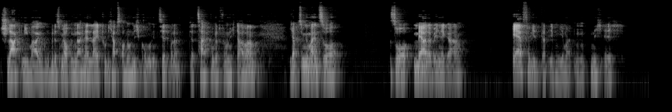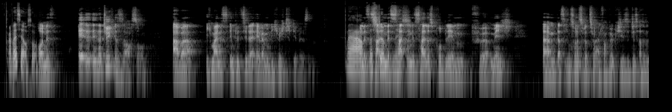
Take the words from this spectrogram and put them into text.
Schlag in die Magengrube, das mir auch im Nachhinein leid tut. Ich habe es auch noch nicht kommuniziert, weil der Zeitpunkt dafür noch nicht da war. Ich habe zu ihm gemeint, so, so mehr oder weniger, er verliert gerade eben jemanden, nicht ich. Aber ist ja auch so. Und es, äh, äh, natürlich ist es auch so. Aber ich meine, es impliziert ja, er wäre mir nicht wichtig gewesen. Ja, und, es das ist halt, stimmt und, es ist halt, und es ist halt das Problem für mich, ähm, dass ich in so einer Situation einfach wirklich diese Disasso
